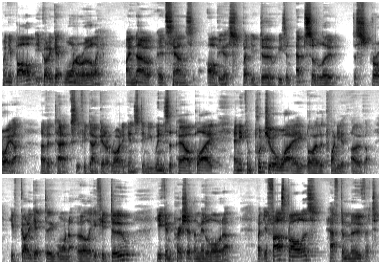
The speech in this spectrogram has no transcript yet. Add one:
when you bowl, you've got to get Warner early. I know it sounds obvious, but you do. He's an absolute destroyer of attacks if you don't get it right against him. He wins the power play and he can put you away by the 20th over. You've got to get D Warner early. If you do, you can pressure the middle order. But your fast bowlers have to move it.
